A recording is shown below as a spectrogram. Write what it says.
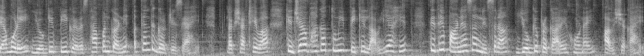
त्यामुळे योग्य पीक व्यवस्थापन करणे अत्यंत गरजेचे आहे. लक्षात ठेवा की ज्या भागात तुम्ही पिके लावली आहेत तिथे पाण्याचा निचरा योग्य प्रकारे होणे आवश्यक आहे.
